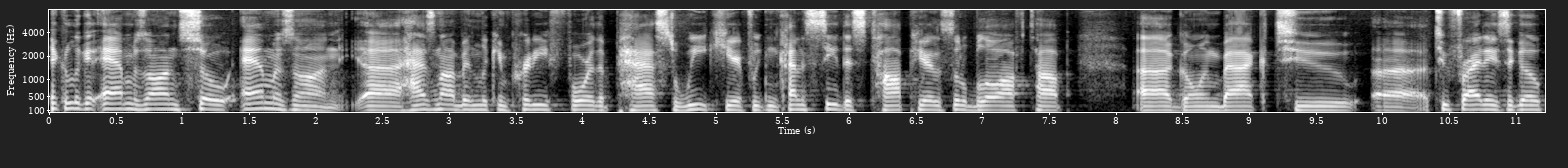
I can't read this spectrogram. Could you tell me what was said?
Take a look at Amazon. So Amazon uh, has not been looking pretty for the past week here. If we can kind of see this top here, this little blow off top, uh, going back to uh, two Fridays ago,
